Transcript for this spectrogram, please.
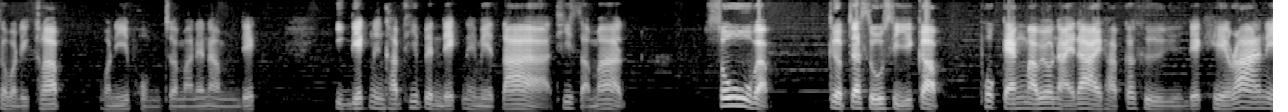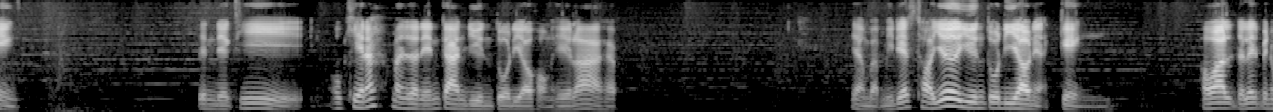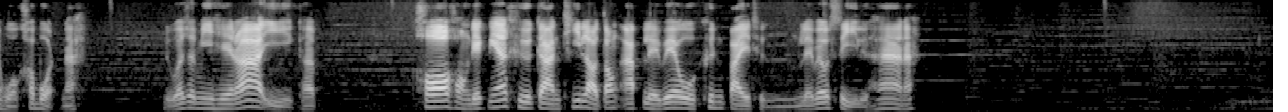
สวัสดีครับ วันนี้ผมจะมาแนะนำเด็กอีกเด็กหนึ่งครับที่เป็นเด็กในเมตาที่สามารถสู้แบบเกือบจะสูสีกับพวกแก๊งมาเวลไนท์ได้ครับ ก็คือเด็กเฮรานั่นเอง เป็นเด็กที่ โอเคนะ มันจะเน้นการยืนตัวเดียวของเฮราครับ อย่างแบบมีเดสทอยเยอร์ยืนตัวเดียวเนี่ยเก่ง เพราะว่าจะเล่นเป็นหัวขบถนะ หรือว่าจะมีเฮราอีกครับ คอของเด็กเนี้ยคือการที่เราต้องอัพเลเวลขึ้นไปถึงเลเวล4หรือ 5 นะ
